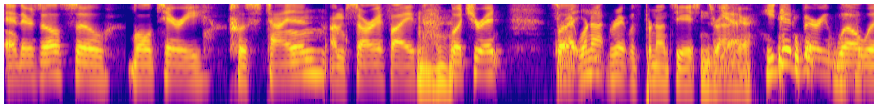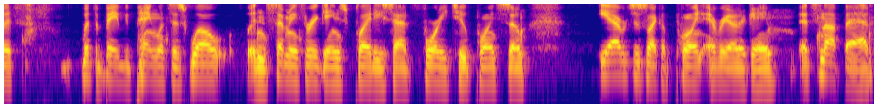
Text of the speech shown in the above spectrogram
and there's also Valtteri Puustinen. I'm sorry if I butcher it. but right. We're not great with pronunciations around yeah, here. he did very well with with the baby penguins as well. In 73 games played, he's had 42 points. So he averages like a point every other game. It's not bad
